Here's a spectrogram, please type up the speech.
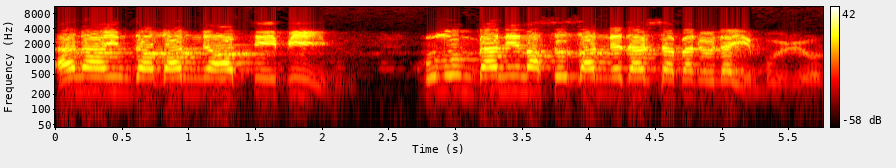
Ena inde zanni abdi bim. Kulum beni nasıl zannederse ben öyleyim buyuruyor.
